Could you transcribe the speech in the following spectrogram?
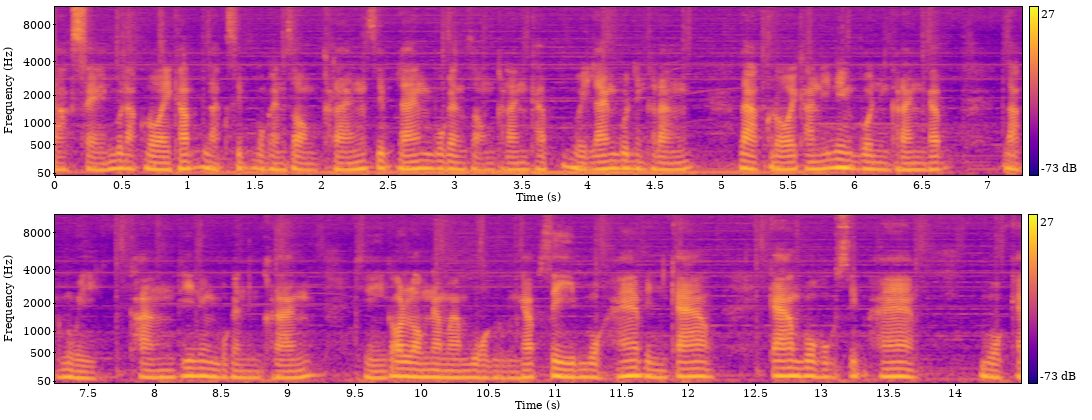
หลักแสนบวกหลักร้อยครับ หลัก 10บวกกัน 2 ครั้ง 10ล้งบวกกัน 2 ครั้งครับ หน่วยล้งบวกหนึ่งครั้ง หลักร้อยครั้งที่1บวกหนึ่งครั้งครับ หลักหน่วยครั้งที่1บวกกันหนึ่งครั้ง ทีนี้ก็ลองนำมาบวกดูครับ4บวก5เป็น 9 9บวก65 บวก 9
